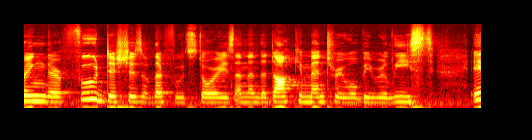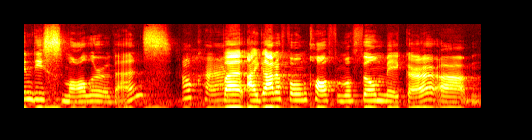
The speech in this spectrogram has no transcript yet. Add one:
bring their food dishes of their food stories, and then the documentary will be released in these smaller events. Okay. But I got a phone call from a filmmaker um,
